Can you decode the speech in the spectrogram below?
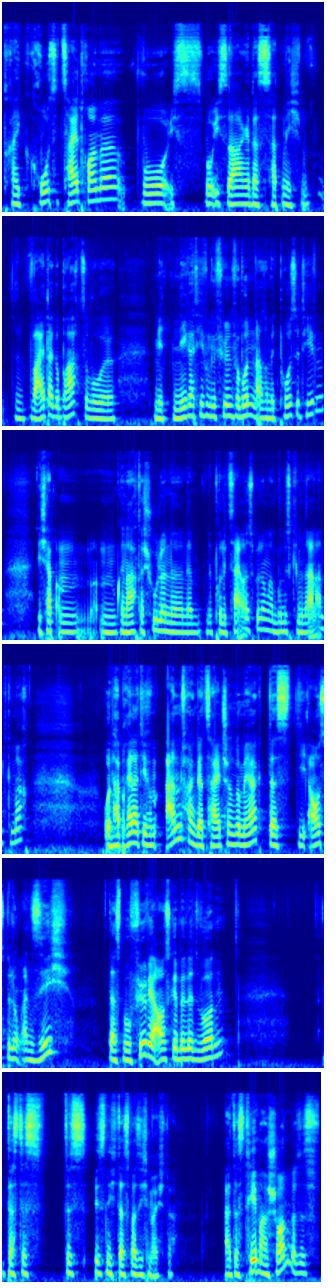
drei große Zeiträume, wo ich, wo ich sage, das hat mich weitergebracht, sowohl mit negativen Gefühlen verbunden, also mit positiven. Ich habe nach der Schule eine, eine, eine Polizeiausbildung am Bundeskriminalamt gemacht und habe relativ am Anfang der Zeit schon gemerkt, dass die Ausbildung an sich, das wofür wir ausgebildet wurden, dass das, das ist nicht das, was ich möchte. Also das Thema schon, das ist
